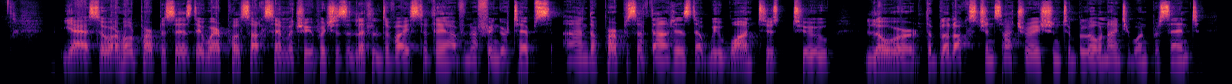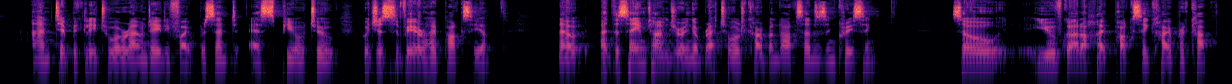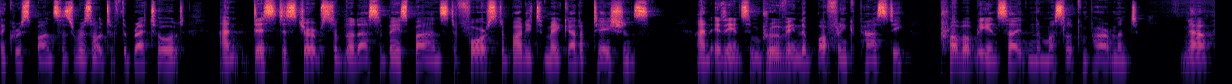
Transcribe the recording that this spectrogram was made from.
Yeah, so our whole purpose is they wear pulse oximetry, which is a little device that they have in their fingertips. And the purpose of that is that we want to, to lower the blood oxygen saturation to below 91% and typically to around 85% SpO2, which is severe hypoxia. Now, at the same time, during a breath hold, carbon dioxide is increasing. So you've got a hypoxic hypercapnic response as a result of the breath hold. And this disturbs the blood acid base balance to force the body to make adaptations. And it is improving the buffering capacity, probably inside in the muscle compartment. Now,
